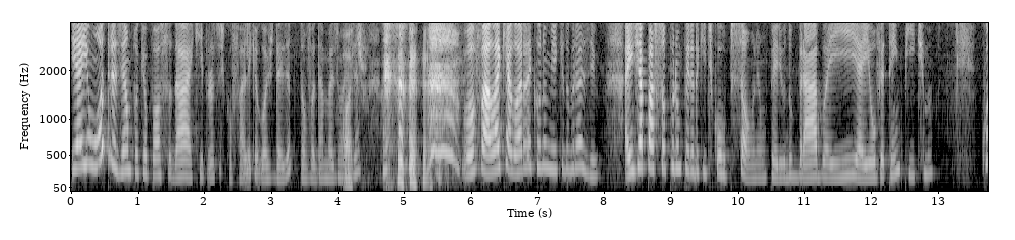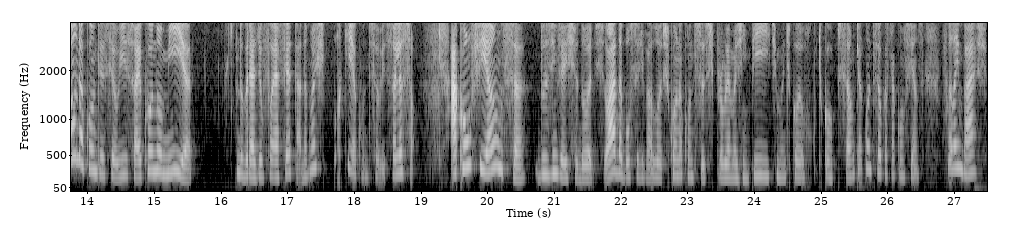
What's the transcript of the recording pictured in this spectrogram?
E aí, um outro exemplo que eu posso dar aqui para vocês, que eu falei que eu gosto de dar exemplo, então vou dar mais um exemplo. Ótimo. Vou falar aqui agora da economia aqui do Brasil. A gente já passou por um período aqui de corrupção, né? Um período brabo aí, aí houve até impeachment. Quando aconteceu isso, a economia do Brasil foi afetada. Mas por que aconteceu isso? Olha só. A confiança dos investidores lá da Bolsa de Valores, quando aconteceu esses problemas de impeachment, de cor- de corrupção, o que aconteceu com essa confiança? Foi lá embaixo.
